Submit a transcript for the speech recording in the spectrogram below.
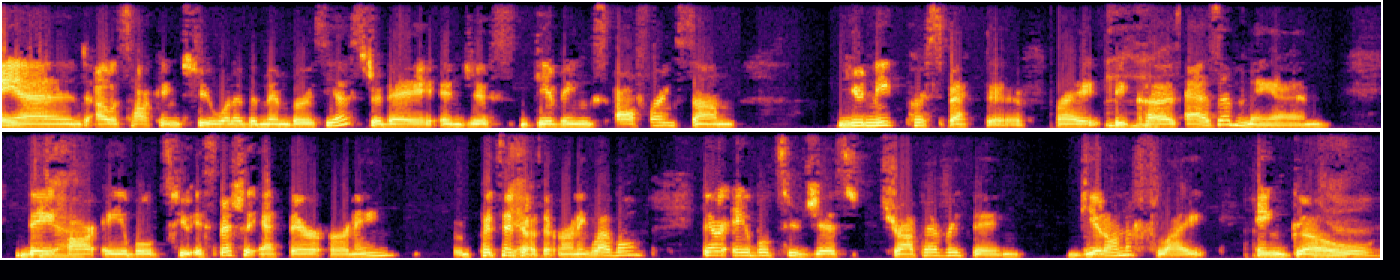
And I was talking to one of the members yesterday and just giving, offering some unique perspective, right? Mhm. Because as a man, they Yeah. are able to, especially at their earning potential Yeah. at the earning level, they're able to just drop everything, get on a flight, and go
